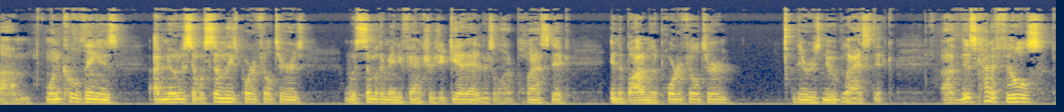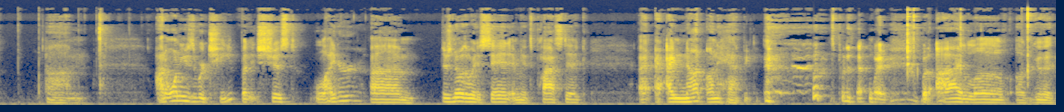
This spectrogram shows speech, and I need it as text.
Um, one cool thing is I've noticed that with some of these portafilters, with some other manufacturers, you get it. There's a lot of plastic in the bottom of the portafilter. There is no plastic. Uh, this kind of feels, um, I don't want to use the word cheap, but it's just lighter. Um, there's no other way to say it. I mean, it's plastic. I, am not unhappy. Let's put it that way. But I love a good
